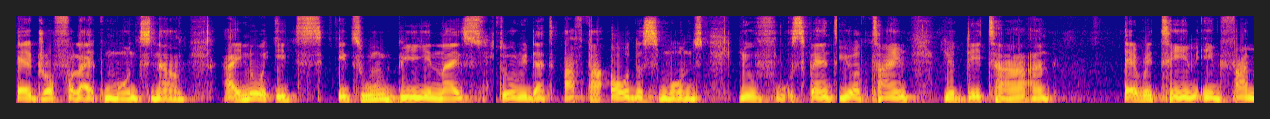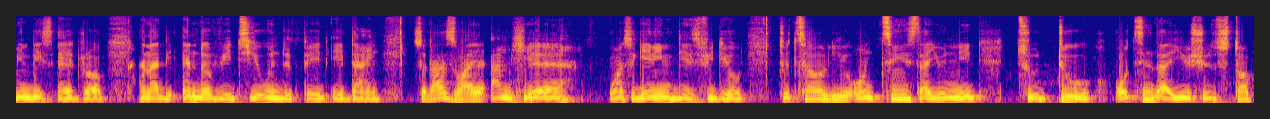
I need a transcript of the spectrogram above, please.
airdrop for like months now? I know it's it won't be a nice story that after all these months you've spent your time your data and everything in farming this airdrop and at the end of it you won't be paid a dime. So that's why i'm here once again in this video to tell you on things that you need to do or things that you should stop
